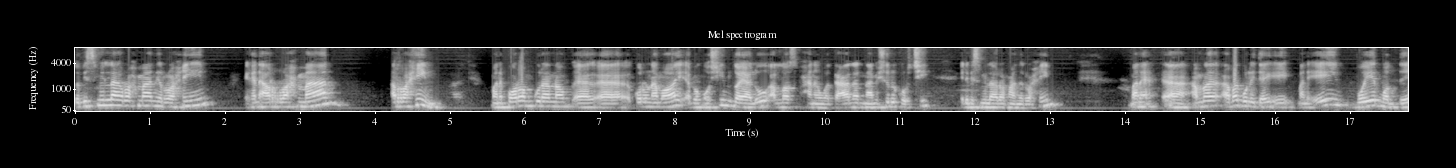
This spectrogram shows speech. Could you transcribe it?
তো বিসমিল্লাহ রহমান রহিম, এখানে আর রহমান আর রহিম মানে পরম কুরান করুণাময় এবং অসীম দয়ালু আল্লাহ ওয়া নামে শুরু করছি। এটা বিসমিল্লাহ রহমান রহিম। মানে আমরা আবার বলি যাই এই মানে এই বইয়ের মধ্যে,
